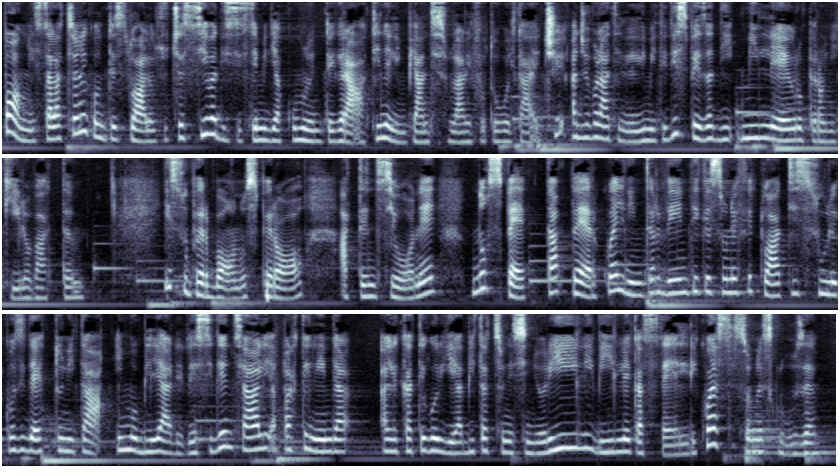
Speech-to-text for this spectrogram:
Poi un'installazione contestuale o successiva di sistemi di accumulo integrati negli impianti solari fotovoltaici agevolati nei limiti di spesa di 1000 euro per ogni kilowatt. Il super bonus però, attenzione, non spetta per quegli interventi che sono effettuati sulle cosiddette unità immobiliari residenziali appartenenti alle categorie abitazioni signorili, ville e castelli. Queste sono escluse.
